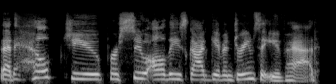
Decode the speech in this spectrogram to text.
that helped you pursue all these God given dreams that you've had?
